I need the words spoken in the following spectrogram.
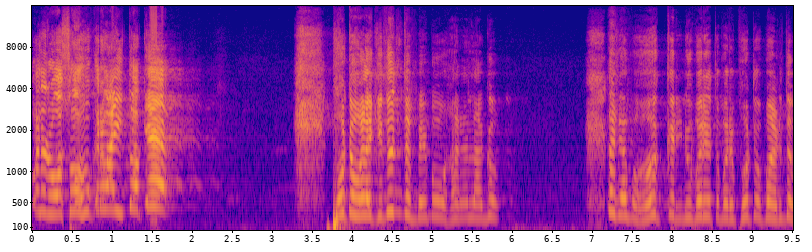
પણ રોસો હું કરવા તો કે? ફોટો વાળે કીધું ને તમે, બહુ હારા લાગો. અને આમ હક કરીને ઊભો રહ્યો, તમારો ફોટો પાડ દો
